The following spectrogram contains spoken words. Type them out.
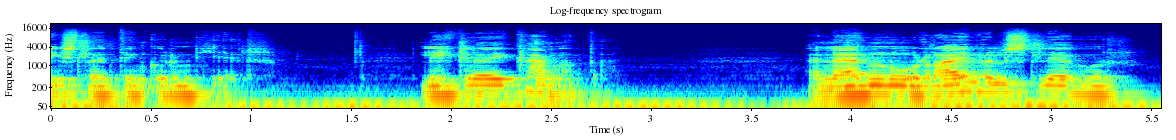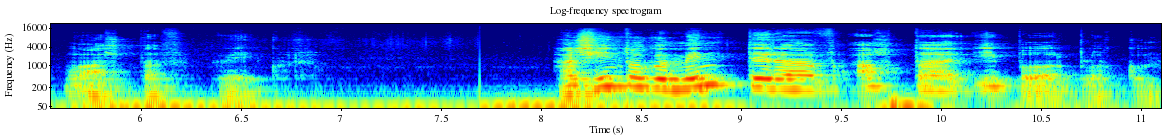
Íslandingurinn hér, líklega í Kanada, en er nú ræfilslegur og alltaf veikur. Hann sínd okkur myndir af átta íbúðarblokkum,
